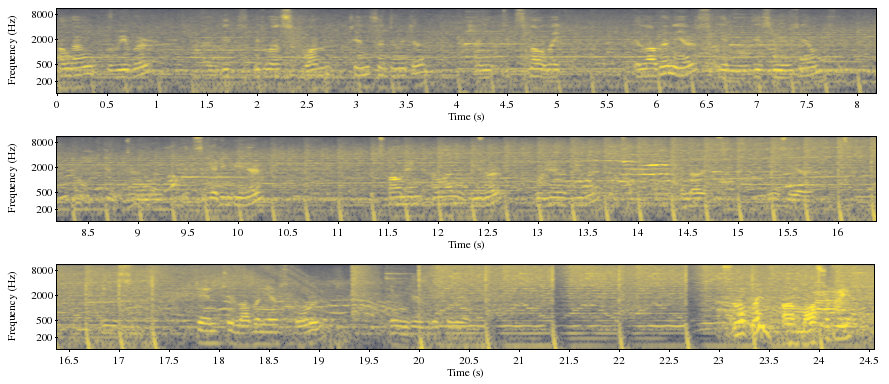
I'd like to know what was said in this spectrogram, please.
Hangang River and it, it was 110 centimeter and it's now like 11 years in this museum and it's getting bigger. It's found in Hangang River, Korean River and now it is here. It is 10 to 11 years old in Korea. So look like uh, a masterpiece. The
